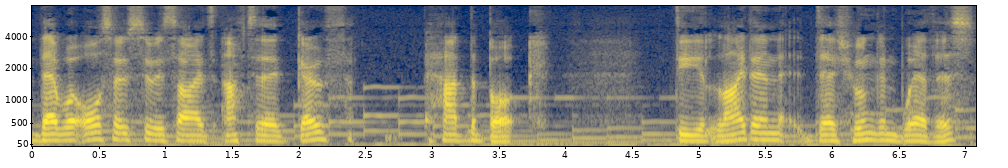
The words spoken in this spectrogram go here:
There were also suicides after Goethe had the book Die Leiden des Hungerwürthers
